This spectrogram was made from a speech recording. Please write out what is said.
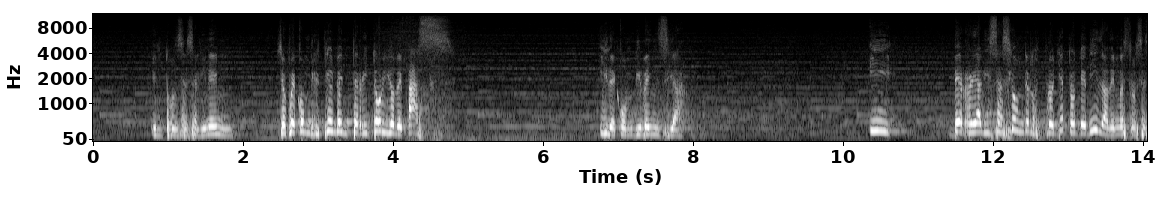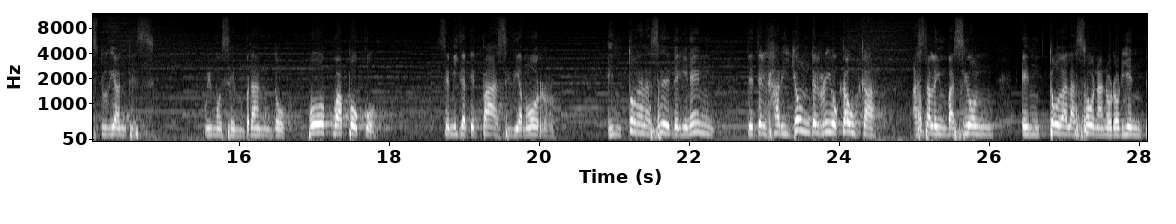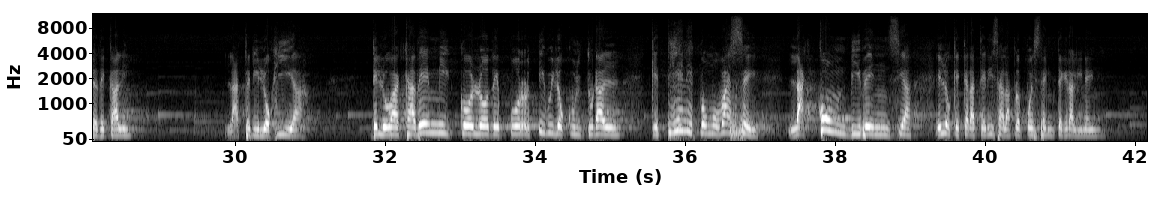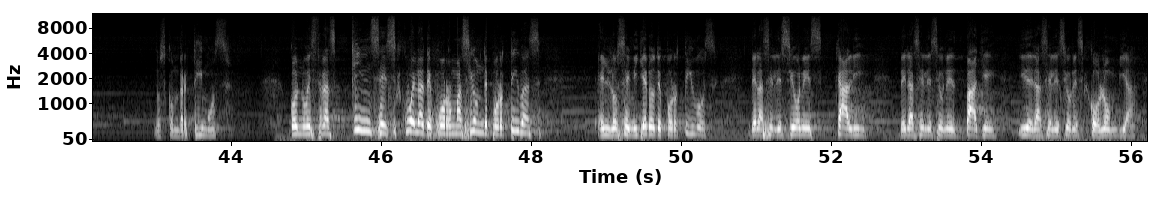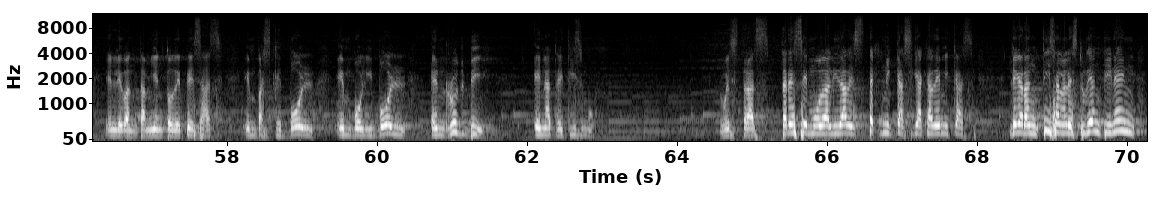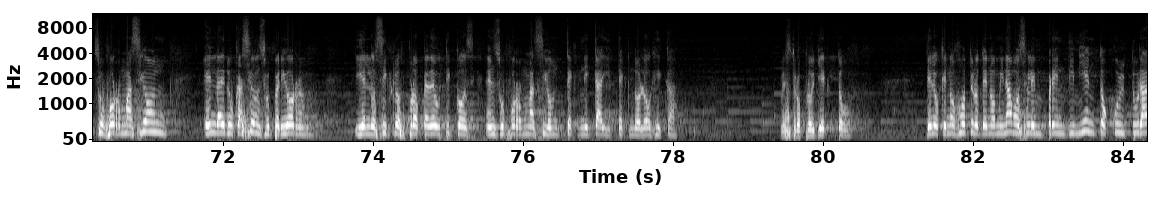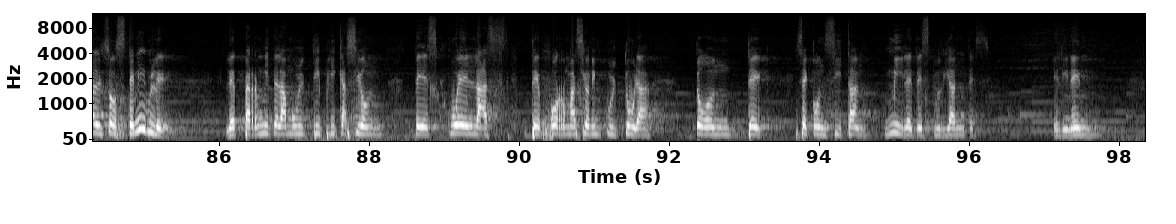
Entonces el INEN se fue convirtiendo en territorio de paz y de convivencia y de realización de los proyectos de vida de nuestros estudiantes. Fuimos sembrando poco a poco semillas de paz y de amor en todas las sedes del INEM, desde el jarillón del río Cauca hasta la invasión en toda la zona nororiente de Cali. La trilogía de lo académico, lo deportivo y lo cultural, que tiene como base la convivencia, es lo que caracteriza la propuesta integral INEM. Nos convertimos con nuestras 15 escuelas de formación deportivas en los semilleros deportivos de las selecciones Cali, de las selecciones Valle y de las selecciones Colombia, en levantamiento de pesas, en basquetbol, en voleibol, en rugby, en atletismo. Nuestras 13 modalidades técnicas y académicas le garantizan al estudiante INEN su formación en la educación superior y en los ciclos propedéuticos en su formación técnica y tecnológica nuestro proyecto de lo que nosotros denominamos el emprendimiento cultural sostenible, le permite la multiplicación de escuelas de formación en cultura donde se concitan miles de estudiantes. El INEM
